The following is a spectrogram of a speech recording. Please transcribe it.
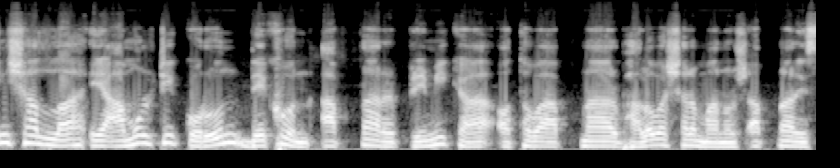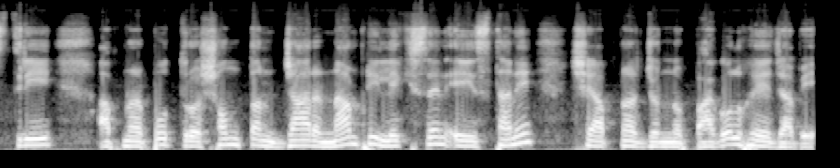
ইনশাল্লাহ এই আমলটি করুন। দেখুন, আপনার প্রেমিকা অথবা আপনার ভালোবাসার মানুষ, আপনার স্ত্রী, আপনার পুত্র, সন্তান, যার নামটি লিখছেন এই স্থানে, সে আপনার জন্য পাগল হয়ে যাবে।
